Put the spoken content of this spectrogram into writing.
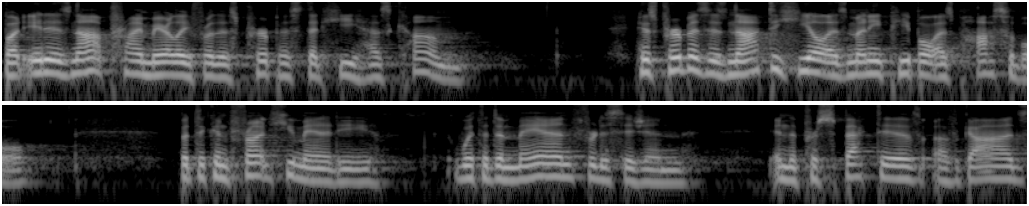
but it is not primarily for this purpose that he has come. His purpose is not to heal as many people as possible, but to confront humanity with a demand for decision in the perspective of God's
